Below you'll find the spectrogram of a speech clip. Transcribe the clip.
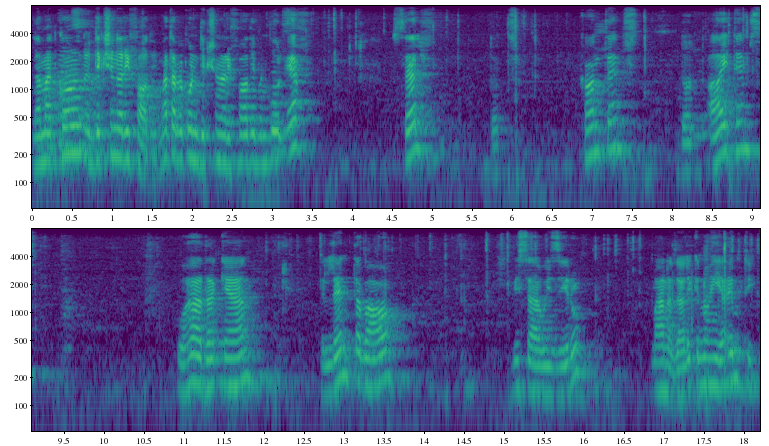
لما تكون ال dictionary فاضي. متى بيكون ال dictionary فاضي؟ بنقول if self dot contents dot items. وهذا كان ال len تبعه بيساوي زيرو معنى ذلك إنه هي empty.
